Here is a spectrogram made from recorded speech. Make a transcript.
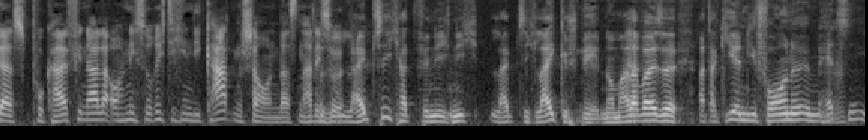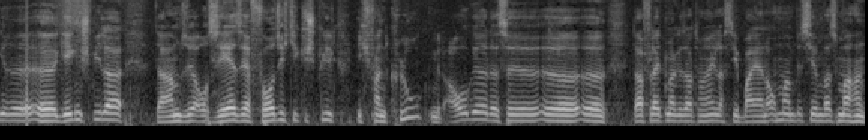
das Pokalfinale auch nicht so richtig in die Karten schauen lassen. Hatte also ich so Leipzig hat, finde ich, nicht Leipzig-like gespielt. Normalerweise ja. attackieren die vorne im Hetzen ihre äh, Gegenspieler. Da haben sie auch sehr, sehr vorsichtig gespielt. Ich fand klug mit Auge, dass sie äh, äh, da vielleicht mal gesagt haben, hey, lass die Bayern auch mal ein bisschen was machen.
